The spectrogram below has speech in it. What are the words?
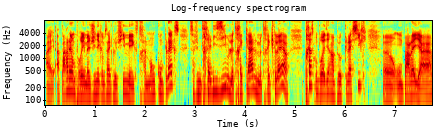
à parler, on pourrait imaginer comme ça que le film est extrêmement complexe. C'est un film très lisible, très calme, très clair, presque on pourrait dire un peu classique. Euh, on parlait il y a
